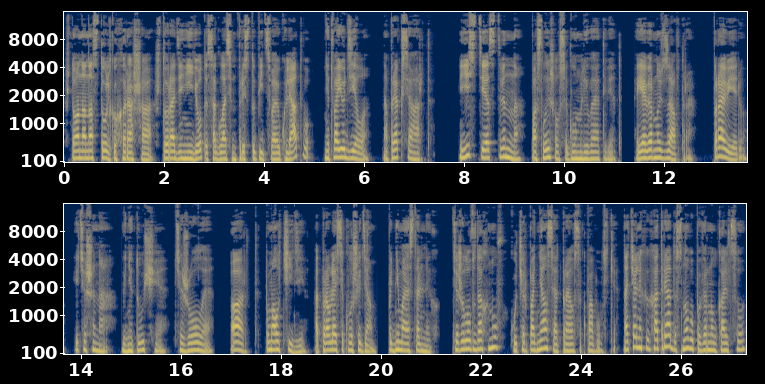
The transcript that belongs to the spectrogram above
что она настолько хороша, что ради нее ты согласен приступить свою клятву? Не твое дело, напрягся Арт. Естественно, послышался глумливый ответ. Я вернусь завтра. Проверю. И тишина, гнетущая, тяжелая. Арт, помолчи, Ди, отправляйся к лошадям, поднимай остальных. Тяжело вздохнув, кучер поднялся и отправился к повозке. Начальник их отряда снова повернул кольцо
